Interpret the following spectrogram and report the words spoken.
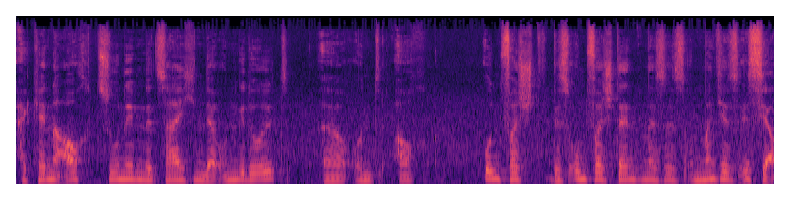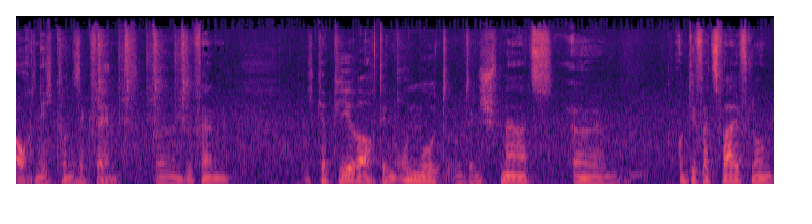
erkenne auch zunehmende Zeichen der Ungeduld äh, und auch Unver des Unverständnisses und manches ist ja auch nicht konsequent. Äh, insofern, ich kapiere auch den Unmut und den Schmerz äh, und die Verzweiflung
